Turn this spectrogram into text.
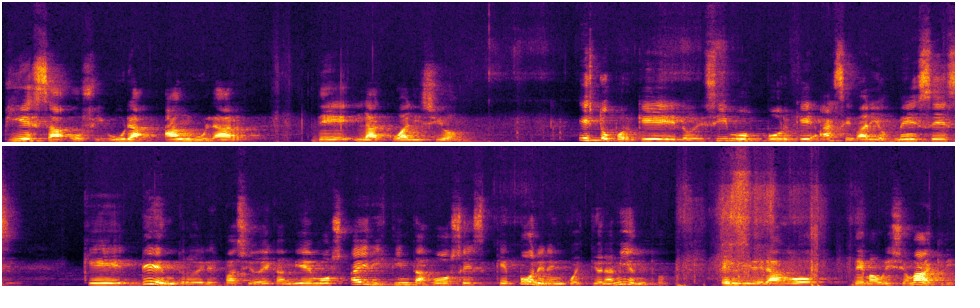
pieza o figura angular de la coalición. Esto por qué lo decimos? Porque hace varios meses que dentro del espacio de Cambiemos hay distintas voces que ponen en cuestionamiento el liderazgo de Mauricio Macri.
